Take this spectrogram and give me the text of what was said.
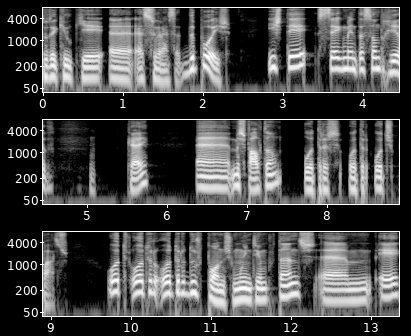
tudo aquilo que é a, a segurança. Depois, isto é segmentação de rede. ok? Uh, mas faltam outras, outra, outros passos. Outro, outro, outro dos pontos muito importantes um, é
